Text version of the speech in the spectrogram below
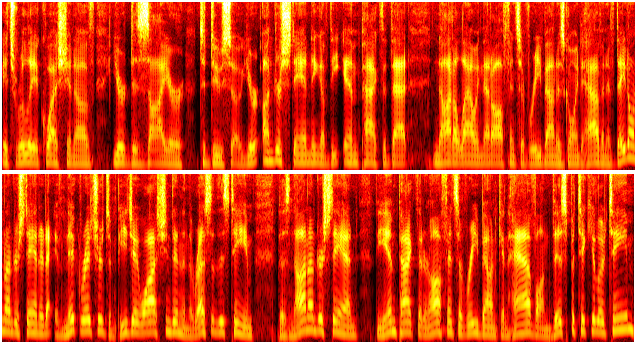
It's really a question of your desire to do so, your understanding of the impact that that not allowing that offensive rebound is going to have. And if they don't understand it, if Nick Richards and PJ Washington and the rest of this team does not understand the impact that an offensive rebound can have on this particular team,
